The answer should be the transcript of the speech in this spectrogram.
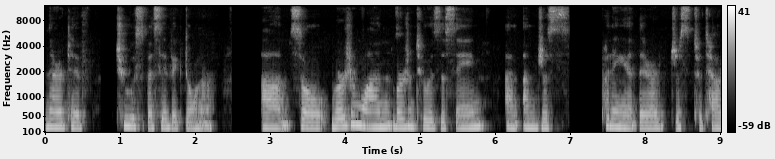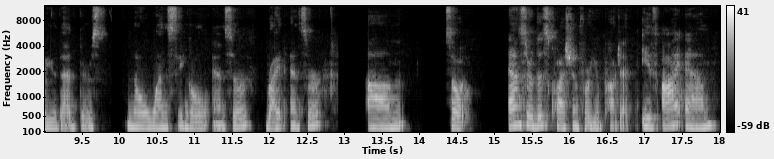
narrative to specific donor. Um, so version one, version two is the same. I'm, I'm just putting it there just to tell you that there's no one single answer, right answer. Um, so answer this question for your project. If I am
